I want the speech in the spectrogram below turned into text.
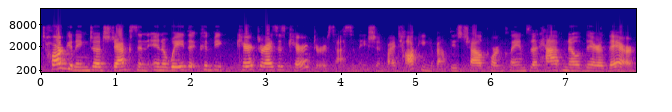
targeting Judge Jackson in a way that could be characterized as character assassination by talking about these child porn claims that have no there there.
